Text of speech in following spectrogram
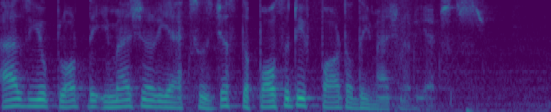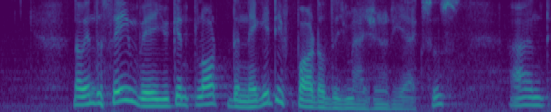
as you plot the imaginary axis, just the positive part of the imaginary axis. Now, in the same way you can plot the negative part of the imaginary axis and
